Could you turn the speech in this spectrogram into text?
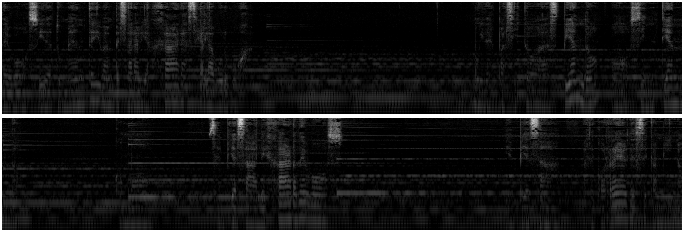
de vos y de tu mente y va a empezar a viajar hacia la burbuja. Muy despacito vas viendo o sintiendo como se empieza a alejar de vos y empieza a recorrer ese camino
